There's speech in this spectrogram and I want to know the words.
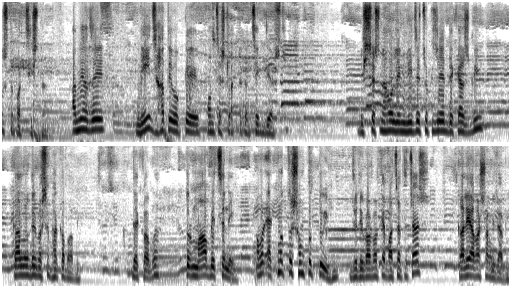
বুঝতে পারছিস না? আমি আজ নিজ হাতে ওকে পঞ্চাশ লাখ টাকা চেক দিয়ে আসছি। বিশ্বাস না হলে নিজে চোখে যেয়ে দেখে আসবি কাল ওদের বাসা ফাঁকা পাবি। দেখ বাবা তোর মা বেঁচে নেই। আমার একমাত্র সম্পদ তুই যদি বাবাকে বাঁচাতে চাস কালই আমার সঙ্গে যাবি।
